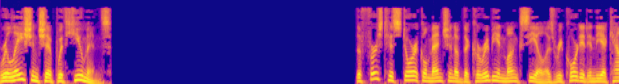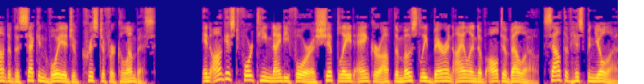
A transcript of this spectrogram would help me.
Relationship with humans The first historical mention of the Caribbean monk seal is recorded in the account of the second voyage of Christopher Columbus. In August 1494 a ship laid anchor off the mostly barren island of Alta Vela, south of Hispaniola.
